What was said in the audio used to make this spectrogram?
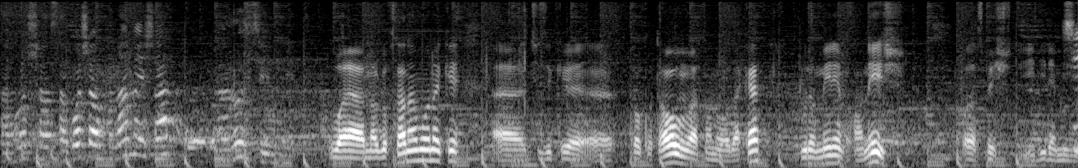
سبا شب سبا شب خونه میشه روز سیم و نگفتن همونه که چیزی که کاکوتا و وطن وعده کرد او رو میریم خانهش. باز از پیش میریم چی؟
